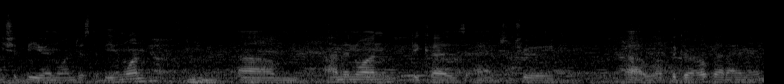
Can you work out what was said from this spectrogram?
you should be in one just to be in one. Um, I'm in one because I actually truly uh, love the girl that I'm in,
